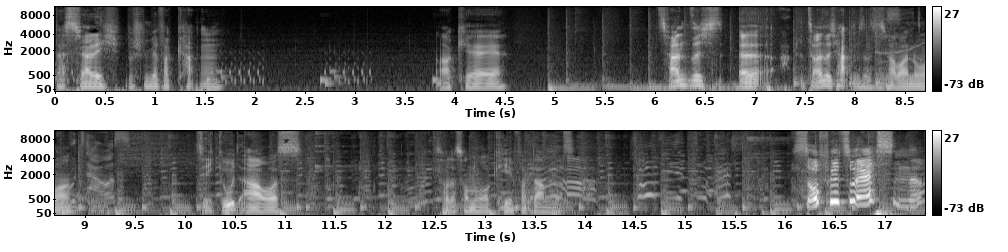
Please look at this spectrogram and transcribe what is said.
Das werde ich bestimmt wieder verkacken. Okay. 20, äh, 20 hatten es diesmal aber nur. Sieht gut aus. So, das war nur okay, verdammt. So viel zu essen, ne?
